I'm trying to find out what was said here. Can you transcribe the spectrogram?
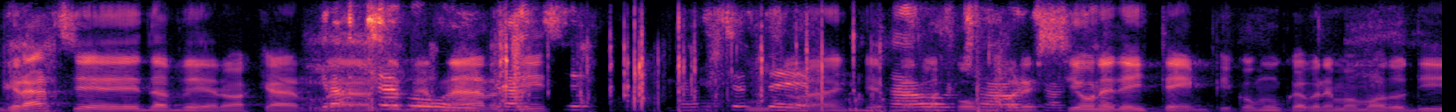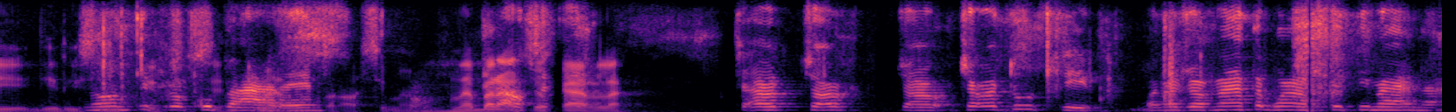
Grazie davvero a Carla grazie a voi, Grazie, grazie a te. anche ciao, per la compressione ciao, dei tempi. Comunque avremo modo di, di risentirci. Non ti preoccupare. Un abbraccio ciao, Carla. Ciao, ciao, ciao, ciao a tutti. Buona giornata, buona settimana.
